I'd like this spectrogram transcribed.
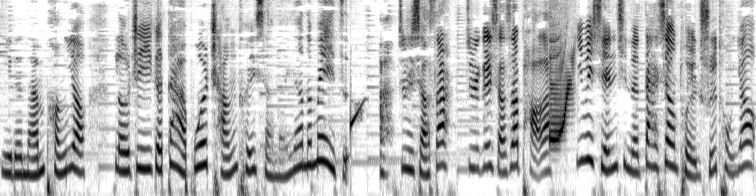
你的男朋友搂着一个大波长腿小蛮腰的妹子啊，就是小三儿，就是跟小三儿跑了，因为嫌弃你的大象腿水桶腰。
